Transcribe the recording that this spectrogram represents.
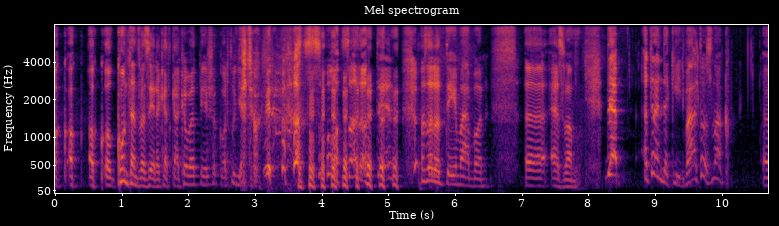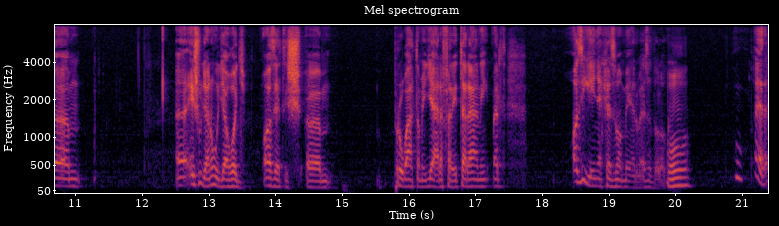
a, a, a, a content vezéreket kell követni, és akkor tudjátok, hogy miről szó az adott, az adott témában. Ez van. De a trendek így változnak, és ugyanúgy, ahogy azért is próbáltam így errefelé terelni, mert az igényekhez van mérve ez a dolog. Mm. Erre,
